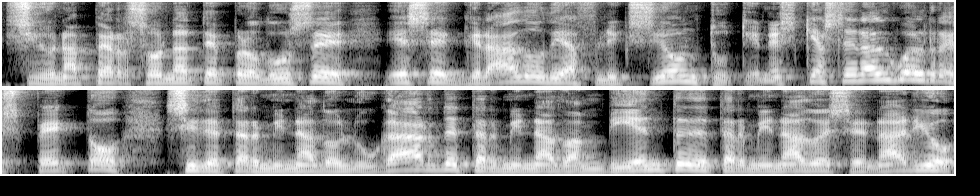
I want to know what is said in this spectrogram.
Si una persona te produce ese grado de aflicción, tú tienes que hacer algo al respecto. Si determinado lugar, determinado ambiente, determinado escenario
